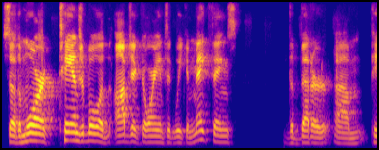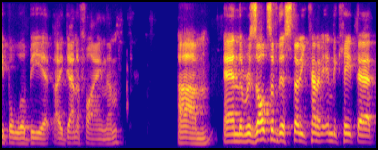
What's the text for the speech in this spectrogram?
So the more tangible and object-oriented we can make things, the better um, people will be at identifying them. Um, and the results of this study kind of indicate that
